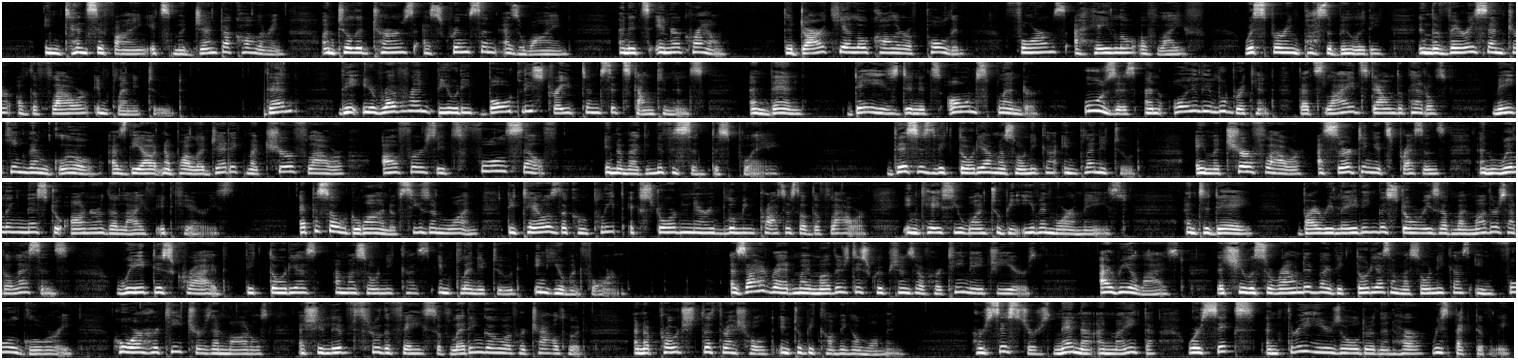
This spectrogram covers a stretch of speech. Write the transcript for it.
intensifying its magenta coloring until it turns as crimson as wine, and its inner crown, the dark yellow color of pollen, forms a halo of life, whispering possibility in the very center of the flower in plenitude. Then the irreverent beauty boldly straightens its countenance, and then, dazed in its own splendor, oozes an oily lubricant that slides down the petals making them glow as the unapologetic mature flower offers its full self in a magnificent display. This is Victoria Amazonica in plenitude, a mature flower asserting its presence and willingness to honor the life it carries. Episode 1 of Season 1 details the complete extraordinary blooming process of the flower in case you want to be even more amazed. And today, by relating the stories of my mother's adolescence, we describe Victorias Amazonicas in plenitude in human form. As I read my mother's descriptions of her teenage years, I realized that she was surrounded by Victorias Amazonicas in full glory, who were her teachers and models as she lived through the phase of letting go of her childhood and approached the threshold into becoming a woman. Her sisters, Nena and Maita, were six and three years older than her, respectively.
